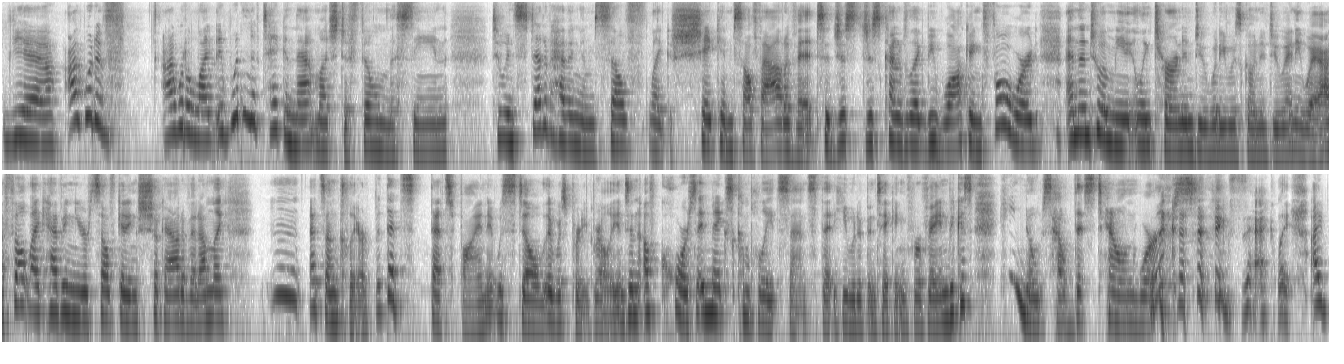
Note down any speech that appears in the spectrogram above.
Yeah, I would have. I would have liked. It wouldn't have taken that much to film the scene, to instead of having himself like shake himself out of it, to just just kind of like be walking forward and then to immediately turn and do what he was going to do anyway. I felt like having yourself getting shook out of it. I'm like. Mm, that's unclear, but that's that's fine. It was still it was pretty brilliant, and of course it makes complete sense that he would have been taking Vervain because he knows how this town works. exactly. I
